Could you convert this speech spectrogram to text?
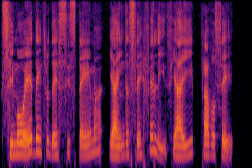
se moer dentro desse sistema e ainda ser feliz. E aí, para você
